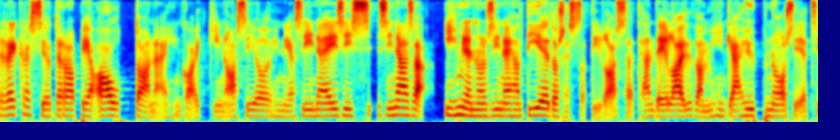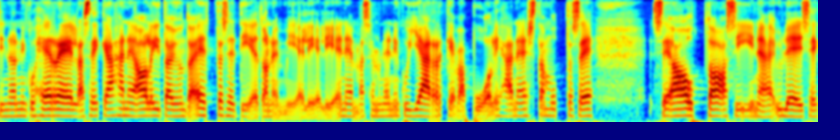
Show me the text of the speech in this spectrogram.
regressioterapia auttaa näihin kaikkiin asioihin. Ja siinä ei siis sinänsä, ihminen on siinä ihan tietoisessa tilassa, että hän ei laiteta mihinkään hypnoosiin, että siinä on niin kuin hereillä sekä hänen alitajunta että se tietoinen mieli, eli enemmän semmoinen niin järkevä puoli hänestä, mutta se, se auttaa siinä yleise,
